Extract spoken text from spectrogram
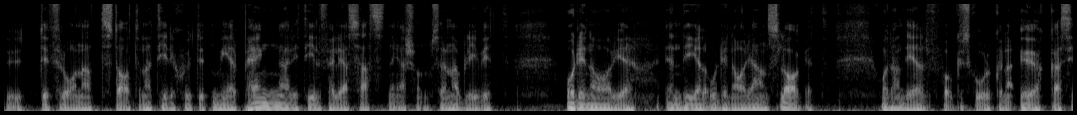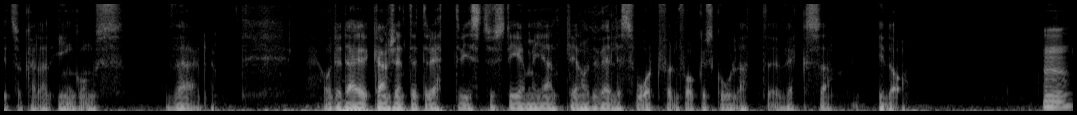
utifrån att staten har tillskjutit mer pengar i tillfälliga satsningar som sen har blivit ordinarie, en del ordinarie anslaget. Och en del folkhögskolor kunnat öka sitt så kallade ingångsvärde. Och det där är kanske inte ett rättvist system egentligen och det är väldigt svårt för en folkhögskola att eh, växa idag. Mm,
